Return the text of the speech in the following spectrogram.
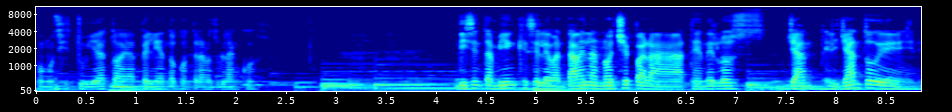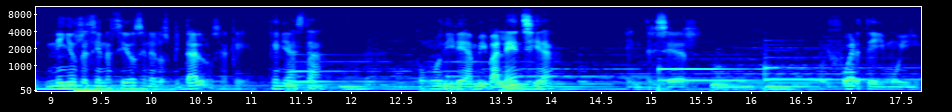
como si estuviera todavía peleando contra los blancos. Dicen también que se levantaba en la noche para atender los el llanto de niños recién nacidos en el hospital, o sea que tenía esta, como diré, ambivalencia entre ser muy fuerte y muy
